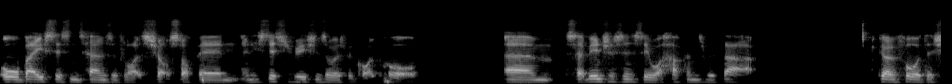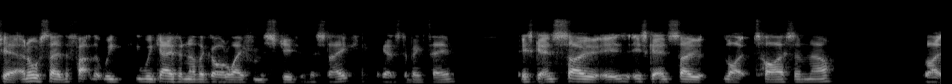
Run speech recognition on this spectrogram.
all bases in terms of like shot stopping, and his distribution's always been quite poor. Um, so it'd be interesting to see what happens with that going forward this year, and also the fact that we we gave another goal away from a stupid mistake against a big team. It's getting so it's, getting so like tiresome now. Like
